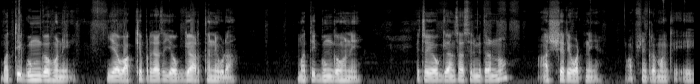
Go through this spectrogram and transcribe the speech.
मतिगुंग होणे. या वाक्यप्रचाराचा योग्य अर्थ निवडा. मतिगुंग होणे. याचा योग्य आन्सर असेल मित्रांनो आश्चर्य वाटणे. ऑप्शन क्रमांक ए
